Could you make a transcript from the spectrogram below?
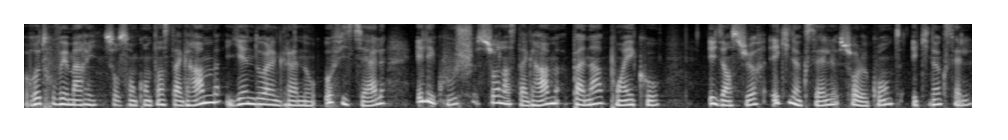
Retrouvez Marie sur son compte Instagram Yendo Algrano officiel et les couches sur l'Instagram pana.eco. Et bien sûr, Equinoxel sur le compte Equinoxel.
